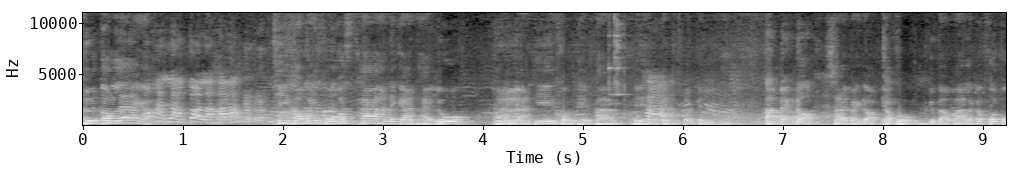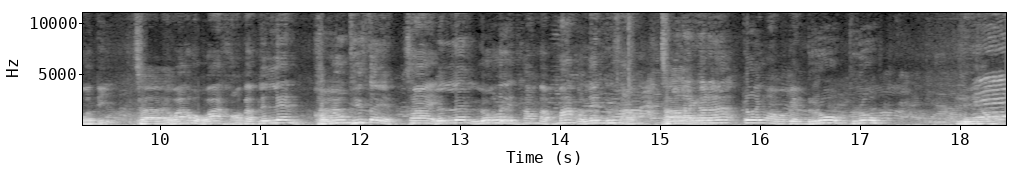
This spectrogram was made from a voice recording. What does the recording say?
คือตอนแรกเอาอะหันหลังก่อนเหรอคะ ที่เขาให้โพสท่าในการถ่ายรูปในการที่คนเห็นภาพเนี่ยค่ะ เป็นแบบเป็นตามแบ็กดรอปใช่แบ็คดรอปเนี่ยครับผม คือแบบว่าแล้วก็โพสปกติ ใช่แต่ว่าเขาบอกว่าขอแบบเล่นๆขอรูปพิเศษใช่เล่นๆรูปก็หเลนึ่ยงทำแบบมากกว่าเล่นด้วยซ้ำใช่ ทำอะไรกันนะ ก็เลยออกมาเป็นรูปรูปนี้ครับผม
